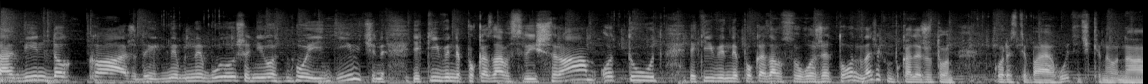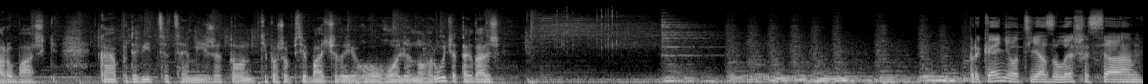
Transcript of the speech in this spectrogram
Та він докаже, не, не було ще ні одної дівчини, якій він не показав свій шрам отут, який він не показав свого жетона. Знаєш, як він показує жетон? Тако стібає гутічки на, на рубашки. Каже, подивіться, це мій жетон. Типу, щоб всі бачили його оголену грудь і так далі. Прикинь, от я залишуся.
